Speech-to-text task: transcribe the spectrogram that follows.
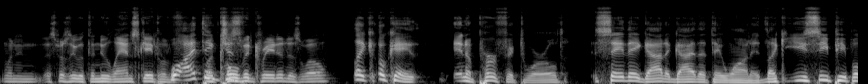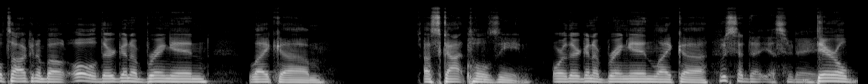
when, especially with the new landscape of Well, I think what just- COVID created as well. like okay in a perfect world say they got a guy that they wanted like you see people talking about oh they're gonna bring in like um a scott tolzien or they're gonna bring in like a Who said that yesterday? daryl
